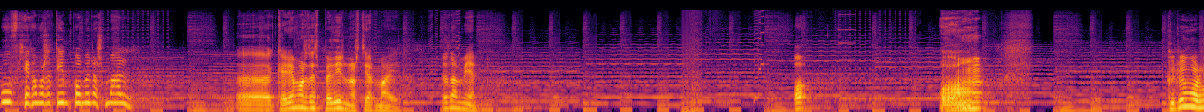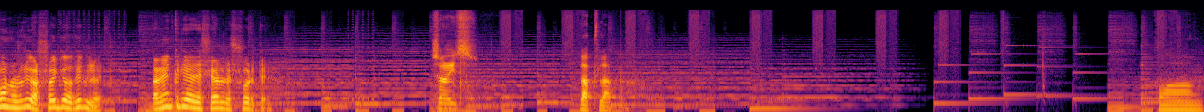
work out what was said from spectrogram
Uf, llegamos a tiempo, menos mal. Eh, queríamos despedirnos, tío Smile. Yo también. Oh. Oh. Que tengas buenos días, soy yo, Diglett. También quería desearles suerte. Sois... Flap Flap. Yo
